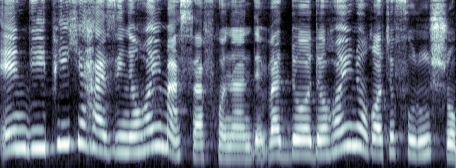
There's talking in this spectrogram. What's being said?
NDP که هزینه های مصرف کننده و داده های نقاط فروش رو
